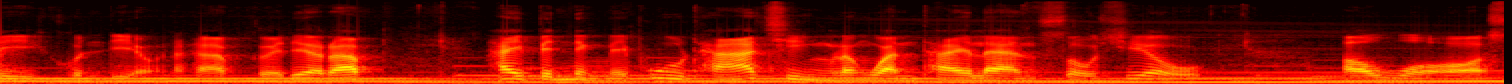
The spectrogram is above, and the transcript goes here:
ยคนเดียวนะครับ เคยได้รับ ให้เป็นหนึ่งในผู้ท้าชิงรางวัล Thailand Social Awards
